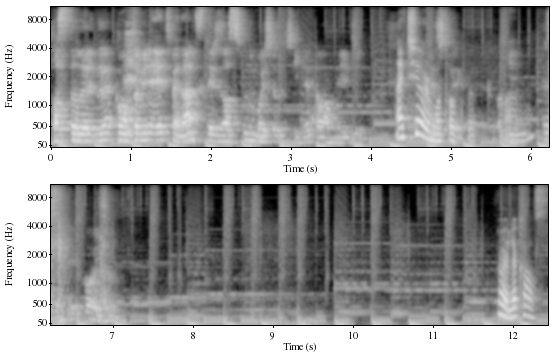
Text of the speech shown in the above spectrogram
hastalarını kontamine etmeden sterilizasyonu başarılı şekilde tamamlayabilecek mi? Açıyorum Evet. otoklavı kapağını. Koydum. Böyle kalsın.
